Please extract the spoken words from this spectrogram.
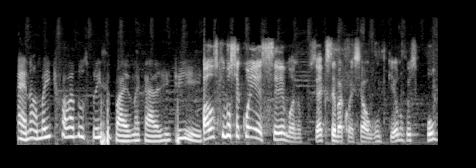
É, não, mas a gente fala dos principais, né, cara? A gente. Fala os que você conhecer, mano. Se é que você vai conhecer algum, porque eu não conheço pouco.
